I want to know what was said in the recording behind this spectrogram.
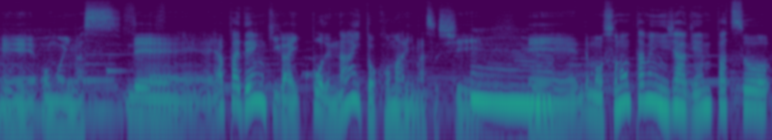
えー思います。でやっぱり電気が一方でないと困りますし、うん。えーでもそのためにじゃあ原発を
